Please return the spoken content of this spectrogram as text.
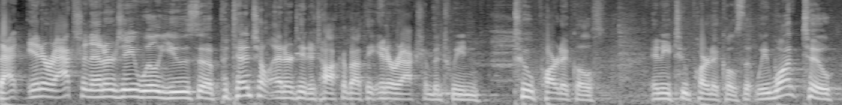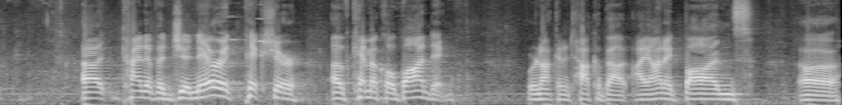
That interaction energy we'll use a potential energy to talk about the interaction between two particles, any two particles that we want to. Uh, kind of a generic picture of chemical bonding. We're not going to talk about ionic bonds, uh,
